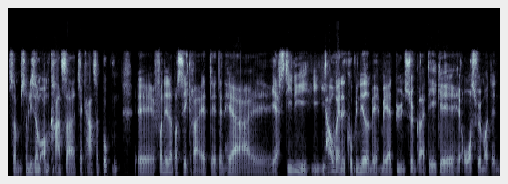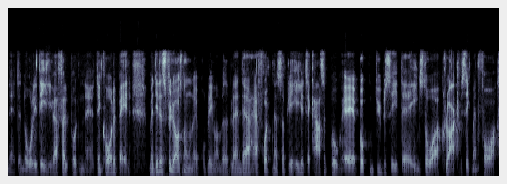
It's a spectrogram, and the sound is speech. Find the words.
som, som ligesom omkranser Jakarta-bugten, øh, for netop at sikre, at øh, den her øh, ja, stigning i, i havvandet kombineret med, med, at byen synker, at det ikke øh, oversvømmer den, øh, den nordlige del, i hvert fald på den, øh, den korte bane. Men det er der selvfølgelig også nogle øh, problemer med. Blandt andet er, er frygten, at så bliver hele Jakarta-bugten øh, dybest set øh, en stor kloak, hvis ikke man får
